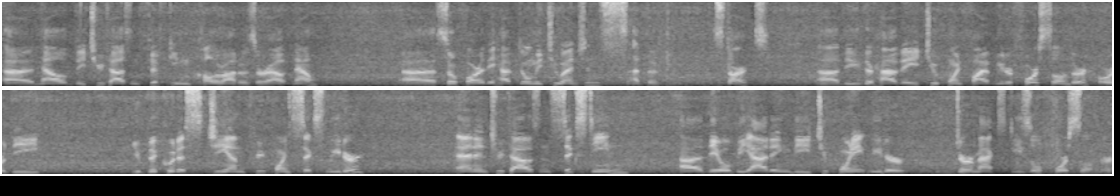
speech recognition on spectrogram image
Uh, now the 2015 Colorados are out now. Uh, so far they have only two engines at the start. Uh, they either have a 2.5 liter four cylinder or the ubiquitous GM 3.6 liter. And in 2016 uh, they will be adding the 2.8 liter Duramax diesel four cylinder.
